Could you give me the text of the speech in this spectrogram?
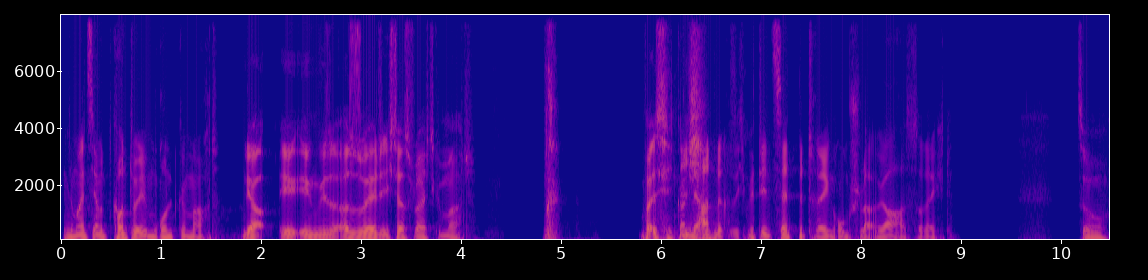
Du meinst, sie haben das Konto eben rund gemacht? Ja, irgendwie so, also so hätte ich das vielleicht gemacht. weiß ich Kann nicht. der andere sich mit den Centbeträgen rumschlagen? Ja, hast du recht. So,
